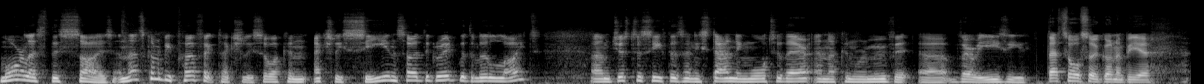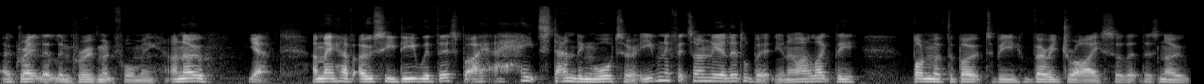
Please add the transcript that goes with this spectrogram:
more or less this size and that's going to be perfect actually so I can actually see inside the grid with a little light um, just to see if there's any standing water there and I can remove it uh, very easy. That's also going to be a, a great little improvement for me. I know, yeah, I may have OCD with this but I, I hate standing water even if it's only a little bit, you know, I like the bottom of the boat to be very dry so that there's no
